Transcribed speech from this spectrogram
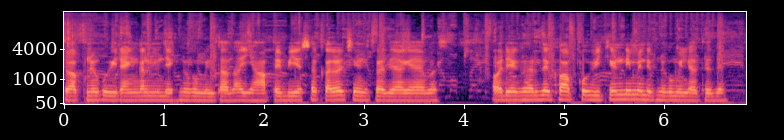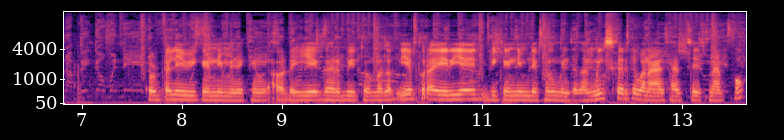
जो अपने को एंगल में देखने को मिलता था। यहाँ पे भी ऐसा कलर चेंज कर दिया गया है बस। और ये घर देखो, आपको वीकेंडी में देखने को मिल जाते थे। टोटली वीकेंडी में देखने को और ये घर भी तो मतलब ये पूरा एरिया वीकेंडी में देखने को मिलता था। मिक्स करके बनाया शायद से इस मैप को।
